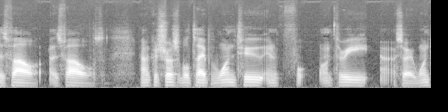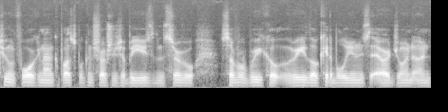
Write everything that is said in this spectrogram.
as foul, as fouls. Non-constructible type 1, 2, and 4, 3, uh, sorry, 1, 2, and 4 non-combustible construction shall be used in the several several relocatable units that are joined un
